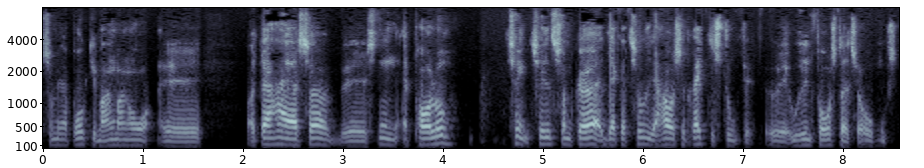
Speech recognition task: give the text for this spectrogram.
som jeg har brugt i mange, mange år. Øh, og der har jeg så øh, sådan en Apollo ting til, som gør, at jeg kan tage ud. Jeg har også et rigtigt studie øh, uden forstad til Aarhus.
